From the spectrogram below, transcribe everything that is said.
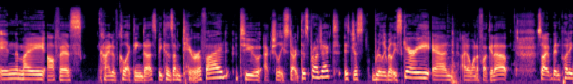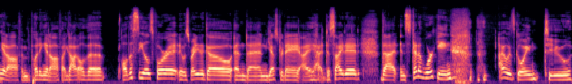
in my office kind of collecting dust because I'm terrified to actually start this project. It's just really, really scary and I don't want to fuck it up. So I've been putting it off and putting it off. I got all the all the seals for it. It was ready to go. And then yesterday I had decided that instead of working, I was going to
